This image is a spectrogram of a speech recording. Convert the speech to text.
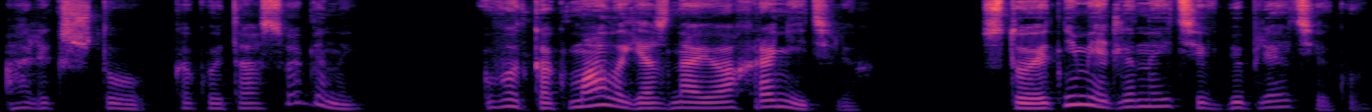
Алекс что, какой-то особенный? Вот как мало я знаю о хранителях. Стоит немедленно идти в библиотеку.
